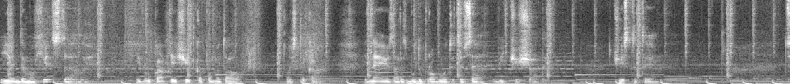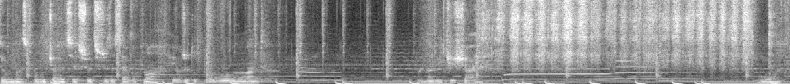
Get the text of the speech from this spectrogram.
Є димохід з цегли, і в руках є щітка по металу. Ось така. І нею зараз буду пробувати це все відчищати. Чистити. Це у нас виходить швидше за все вапно. Я вже тут пробував момент. Вона відчищає. От.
